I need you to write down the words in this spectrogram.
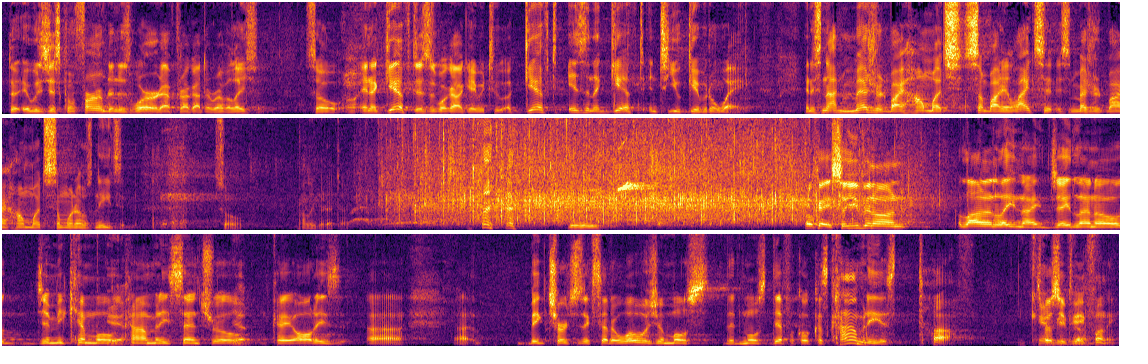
It was just confirmed in His Word after I got the revelation. So, uh, and a gift, this is what God gave me too. A gift isn't a gift until you give it away. And it's not measured by how much somebody likes it, it's measured by how much someone else needs it. So I'll leave it at that. okay, so you've been on a lot of late night, Jay Leno, Jimmy Kimmel, yeah. Comedy Central, yep. okay, all these uh, uh, big churches, etc. What was your most the most difficult? Because comedy is tough, especially if you ain't funny.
